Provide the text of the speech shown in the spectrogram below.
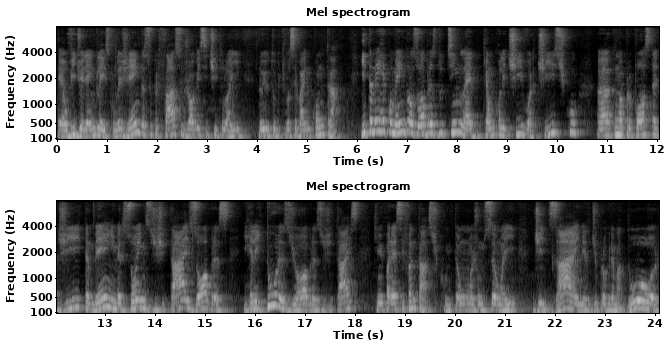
É, o vídeo ele é em inglês com legenda, super fácil, joga esse título aí no YouTube que você vai encontrar. E também recomendo as obras do Team Lab, que é um coletivo artístico uh, com uma proposta de também imersões digitais, obras e releituras de obras digitais, que me parece fantástico. Então, uma junção aí de designer, de programador,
